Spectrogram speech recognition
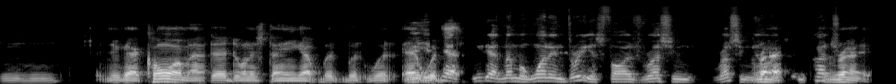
Mm-hmm. You got Corum out there doing his thing. You got with with, with Edwards. You got, you got, number one and three as far as rushing rushing right, in the country. Right,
